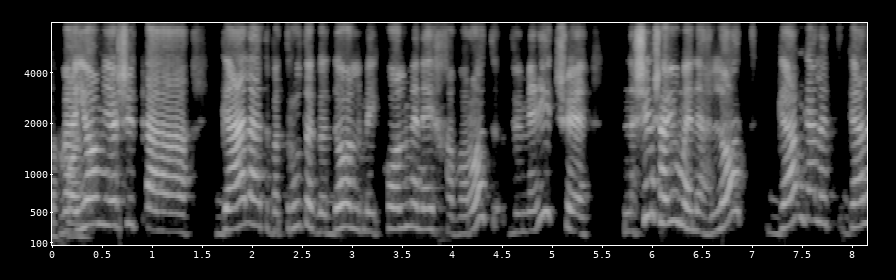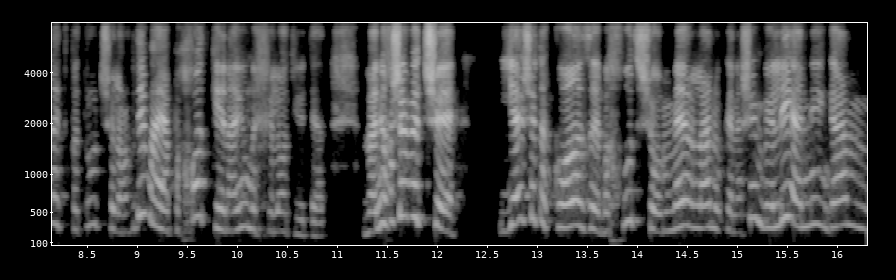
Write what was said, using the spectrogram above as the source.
נכון. והיום יש את הגל ההתבטרות הגדול מכל מיני חברות, ומעיד ש... נשים שהיו מנהלות, גם גל, גל ההתפטרות של העובדים היה פחות כי הן היו מכילות יותר. ואני חושבת שיש את הקול הזה בחוץ שאומר לנו כנשים, ולי אני גם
